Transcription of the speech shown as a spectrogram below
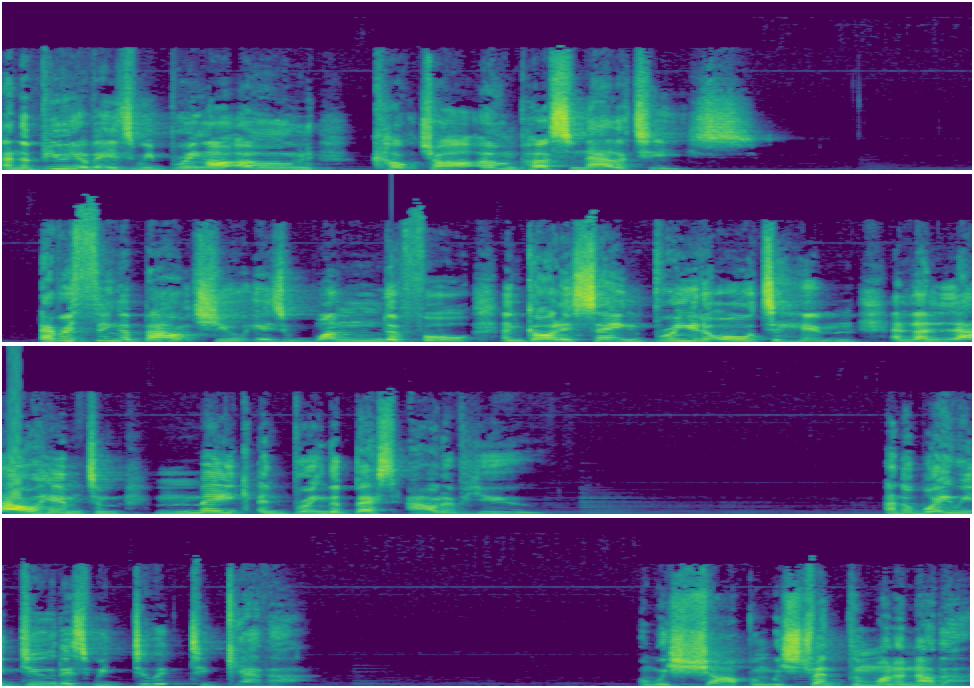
And the beauty of it is we bring our own culture, our own personalities. Everything about you is wonderful. And God is saying, bring it all to Him and allow Him to make and bring the best out of you. And the way we do this, we do it together. And we sharpen, we strengthen one another.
